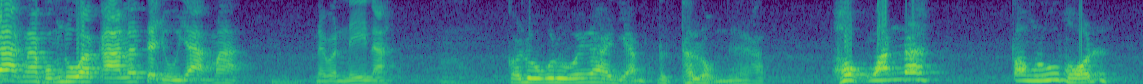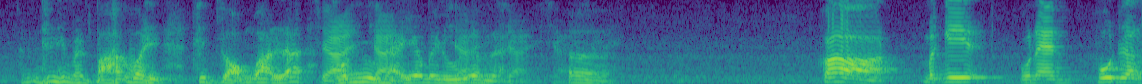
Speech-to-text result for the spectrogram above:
ยากนะ ผมดูอาการแล้วแต่อยู่ยากมาก ในวันนี้นะอืมก็ดูก็ดูง่ายๆอย่างตึกถล่มเนี่ยนะครับหกวันนะ ต้องรู้ผล นี่มันปาเข้าไปสิบสองวันแล้วใช่ผลอยู่ไหนใช่ยังไม่รู้เรื่องเลยใช่ใช่เออใช่ก็เมื่อกี้คุณแอนพูดเรื่อง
